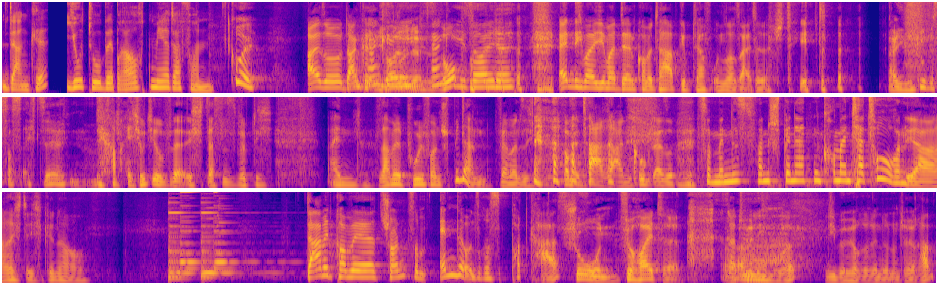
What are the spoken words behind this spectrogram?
Danke, YouTube braucht mehr davon. Cool. Also danke, Danke, Isolde. Danke. Isolde. Endlich mal jemand, der einen Kommentar abgibt, der auf unserer Seite steht. Bei YouTube ist das echt selten. Ja, bei YouTube, das ist wirklich ein Sammelpool von Spinnern, wenn man sich die Kommentare anguckt. Also, Zumindest von spinnerten Kommentatoren. ja, richtig, genau. Damit kommen wir jetzt schon zum Ende unseres Podcasts. Schon. Für heute natürlich nur, liebe Hörerinnen und Hörer.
